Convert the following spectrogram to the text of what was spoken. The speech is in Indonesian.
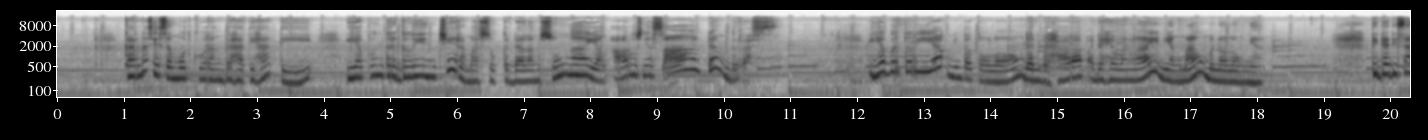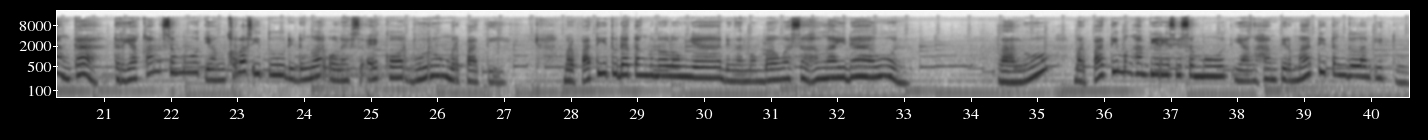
Karena si semut kurang berhati-hati, ia pun tergelincir masuk ke dalam sungai yang arusnya sedang deras. Ia berteriak minta tolong dan berharap ada hewan lain yang mau menolongnya. Tidak disangka, teriakan semut yang keras itu didengar oleh seekor burung merpati. Merpati itu datang menolongnya dengan membawa sehelai daun. Lalu Merpati menghampiri si semut yang hampir mati tenggelam itu.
